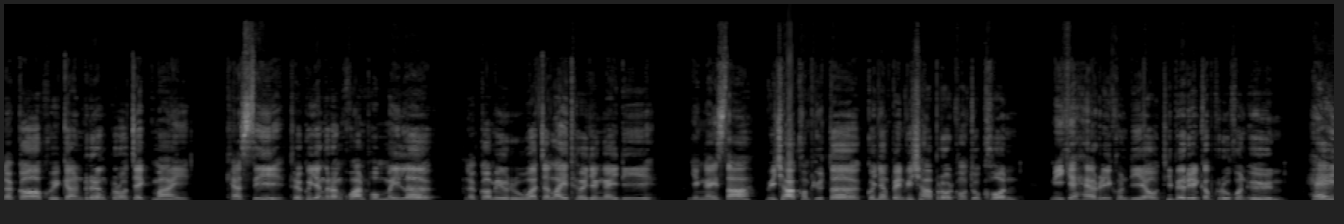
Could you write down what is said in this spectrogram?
แล้วก็คุยกันเรื่องโปรเจกต์ใหม่ แคสซี่ เธอก็ยังรังควานผมไม่เลิก แล้วก็ไม่รู้ว่าจะไล่เธอยังไงดี ยังไงซะ วิชาคอมพิวเตอร์ก็ยังเป็นวิชาโปรดของทุกคน มีแค่แฮร์รี่คนเดียวที่ไปเรียนกับครูคนอื่น เฮ้ย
